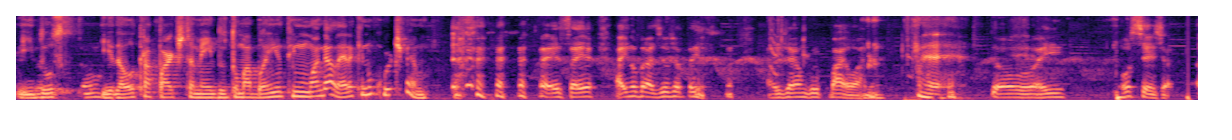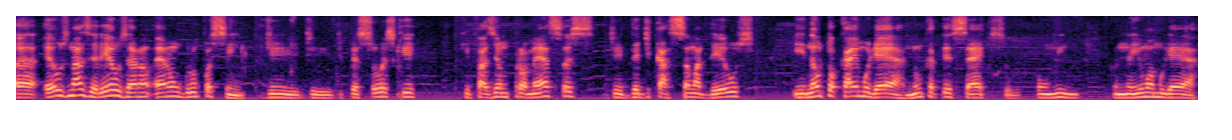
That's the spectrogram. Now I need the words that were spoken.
E, dos, Então, e da outra parte também do tomar banho, tem uma galera que não curte mesmo. É, Isso aí, aí no Brasil já tem. Aí já é um grupo maior, né? É. Então, aí. Ou seja, uh, os nazireus eram, eram um grupo assim, de, de, de, pessoas que, que faziam promessas de dedicação a Deus e não tocar em mulher, nunca ter sexo com, com nenhuma mulher.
